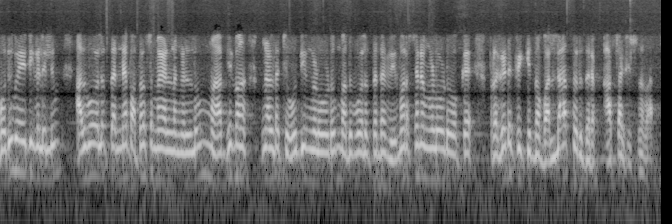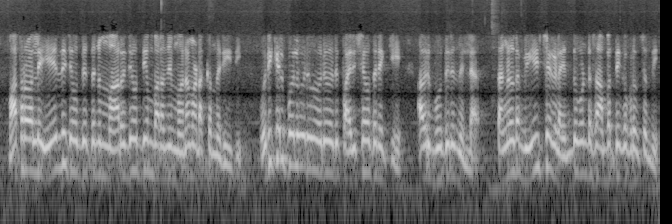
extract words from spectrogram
പൊതുവേദികളിലും അതുപോലെ തന്നെ പത്രസമ്മേളനങ്ങളിലും മാധ്യമങ്ങളുടെ ചോദ്യങ്ങളോടും അതുപോലെ തന്നെ വിമർശനങ്ങളോടും ഒക്കെ പ്രകടിപ്പിക്കുന്ന വല്ലാത്തൊരു തരം അസഹിഷ്ണുത. മാത്രമല്ല ഏത് ചോദ്യത്തിനും മറുചോദ്യം പറഞ്ഞ് മനമടക്കുന്ന രീതി. ഒരിക്കൽ പോലും ഒരു ഒരു ഒരു പരിശോധനയ്ക്ക് അവർ മുതിരുന്നില്ല. തങ്ങളുടെ വീഴ്ചകൾ എന്തുകൊണ്ട് സാമ്പത്തിക പ്രതിസന്ധി?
